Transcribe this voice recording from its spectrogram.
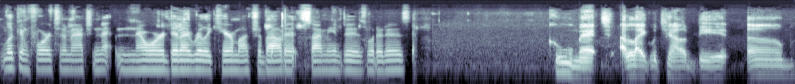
looking forward to the match, nor did I really care much about it. So I mean, it is what it is. Cool match. I like what y'all did. Um,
